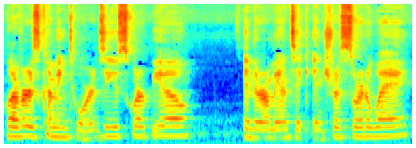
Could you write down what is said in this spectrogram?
Whoever is coming towards you, Scorpio, in the romantic interest sort of way.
